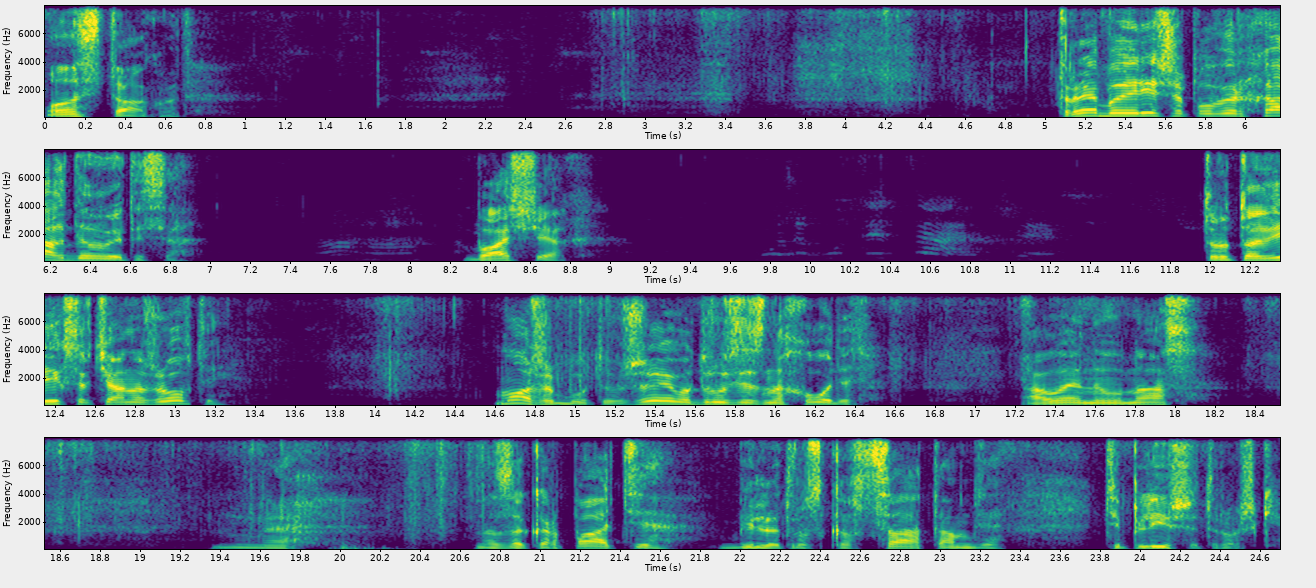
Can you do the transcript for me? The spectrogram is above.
Ось так от. Треба Іріше по верхах дивитися. Бачиш як? Може бути це. Трутовік серчано-жовтий? Може бути, вже його друзі знаходять. Але не у нас. Не. На Закарпатті, біля Трускавця, там, де тепліше трошки.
